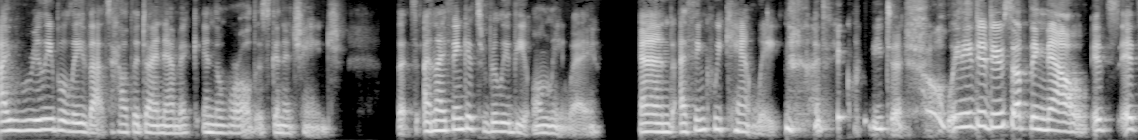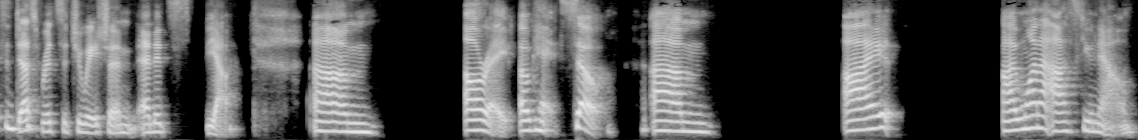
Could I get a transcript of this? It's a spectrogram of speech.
I really believe that's how the dynamic in the world is going to change. That's and I think it's really the only way. And I think we can't wait. I think we need to we need to do something now. It's it's a desperate situation and it's yeah. Um all right. Okay. So, um I I want to ask you now,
